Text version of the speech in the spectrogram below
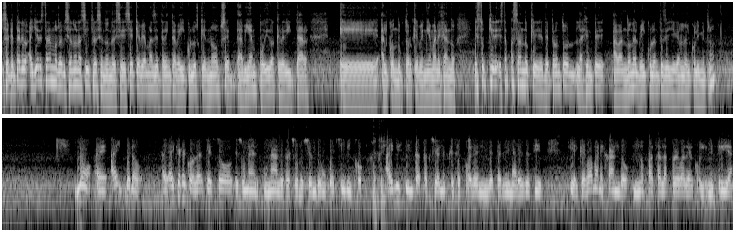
Secretario, ayer estábamos revisando unas cifras en donde se decía que había más de 30 vehículos que no se habían podido acreditar eh, al conductor que venía manejando. ¿Esto quiere, está pasando que de pronto la gente abandona el vehículo antes de llegar al alcoholímetro? No, eh, hay, bueno, hay, que recordar que esto es una, una resolución de un juez cívico. Hay distintas acciones que se pueden determinar, es decir, si el que va manejando no pasa la prueba de alcoholimetría,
